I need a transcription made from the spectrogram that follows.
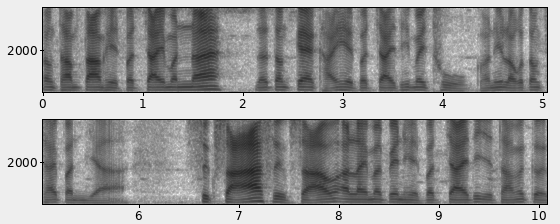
ต้องทำตามเหตุปัจจัยมันนะ แล้วต้องแก้ไขเหตุปัจจัยที่ไม่ถูก คราวนี้เราก็ต้องใช้ปัญญา ศึกษาสืบสาวอะไรมันเป็นเหตุปัจจัยที่จะทำให้เกิด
